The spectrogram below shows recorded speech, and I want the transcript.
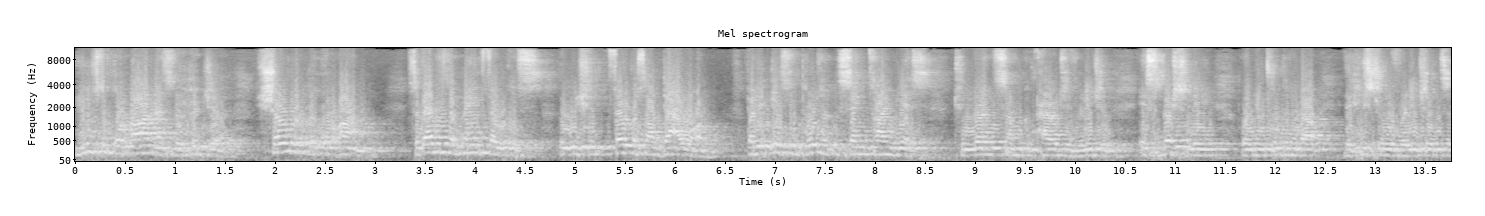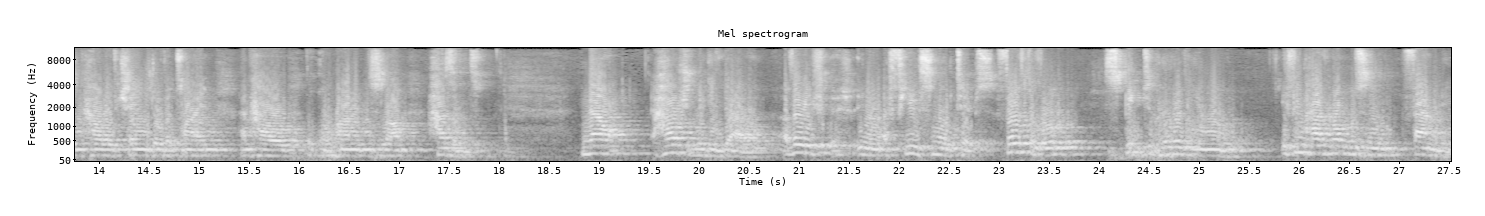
Use the Quran as the hujjah. Show them the Quran. So that is the main focus that we should focus our da'wah on. But it is important at the same time, yes, to learn some comparative religion, especially when you're talking about the history of religions and how they've changed over time and how the Quran and Islam hasn't. Now, how should we give da'wah? A very, you know, a few small tips. First of all, speak to whoever you know. If you have non-Muslim family,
